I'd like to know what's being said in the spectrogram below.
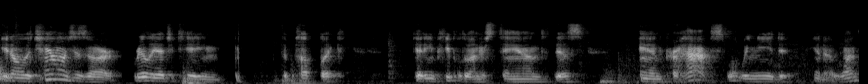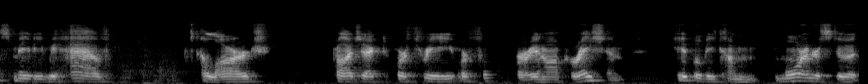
you know, the challenges are really educating the public, getting people to understand this, and perhaps what we need, you know, once maybe we have a large project or three or four in operation, it will become more understood,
